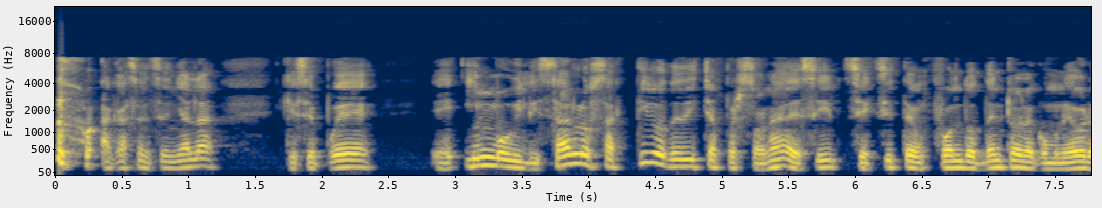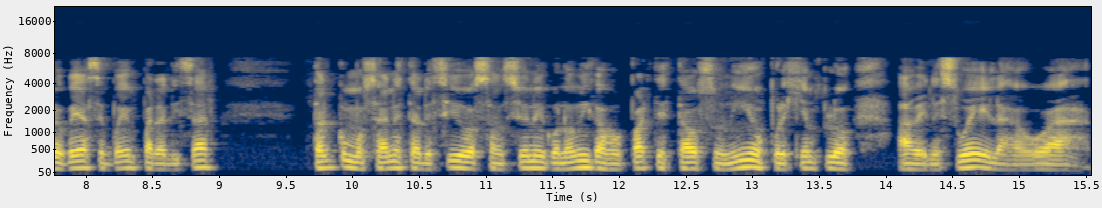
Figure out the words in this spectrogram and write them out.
Acá se señala que se puede eh, inmovilizar los activos de dichas personas, es decir, si existen fondos dentro de la Comunidad Europea se pueden paralizar, tal como se han establecido sanciones económicas por parte de Estados Unidos, por ejemplo, a Venezuela o a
